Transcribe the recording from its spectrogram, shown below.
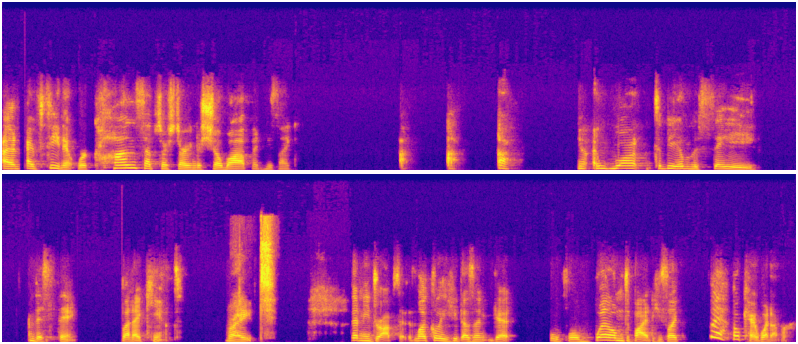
and I've seen it, where concepts are starting to show up, and he's like, ah, ah, ah. you know, I want to be able to say this thing, but I can't. Right then he drops it. Luckily, he doesn't get overwhelmed by it. He's like, eh, okay, whatever.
